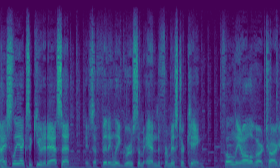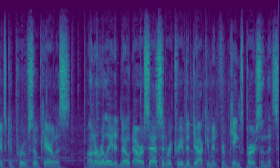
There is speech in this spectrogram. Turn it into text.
Nicely executed, Asset. It's a fittingly gruesome end for Mr. King. If only all of our targets could prove so careless. On a related note, our assassin retrieved a document from King's person that suggests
